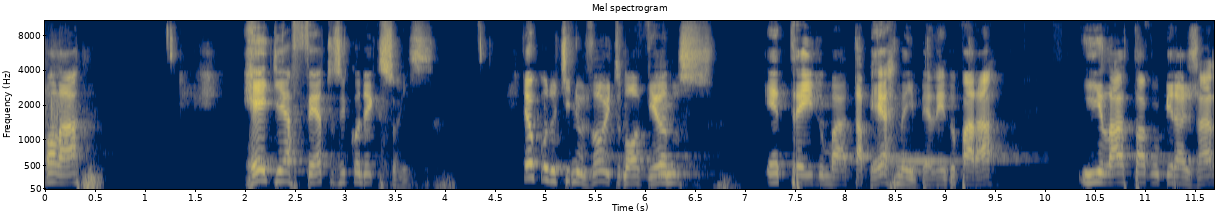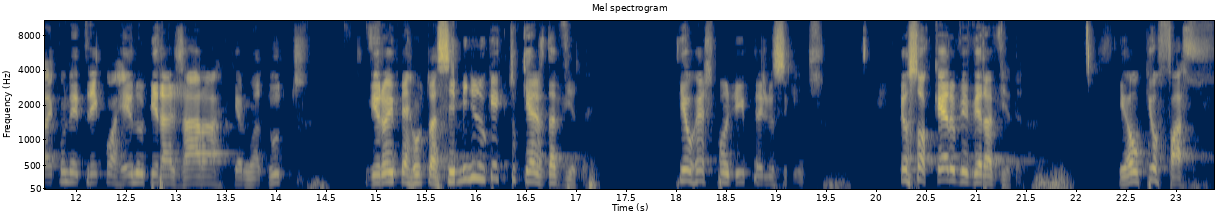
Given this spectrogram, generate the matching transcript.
Olá. Rede Afetos e Conexões. Eu, quando tinha uns oito, nove anos, entrei numa taberna em Belém do Pará e lá estava o Birajara. Quando entrei correndo, o Birajara, que era um adulto, virou e perguntou assim: Menino, o que, é que tu queres da vida? E eu respondi para ele o seguinte: Eu só quero viver a vida. É o que eu faço.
